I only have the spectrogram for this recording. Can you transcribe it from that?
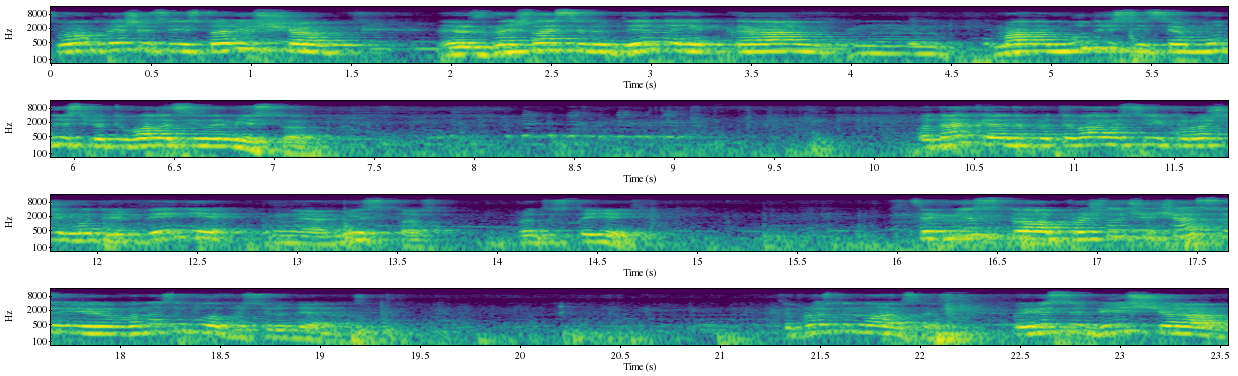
Соломон пише в цій що знайшлася людина, яка мала мудрість, і ця мудрість врятувала ціле місто. Однак е, на противагу цій хорошій мудрій людині е, місто протистоїть. Це місто пройшло чуть часу і воно забуло про цю людину. Це просто нонсенс. Уявіть собі, що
